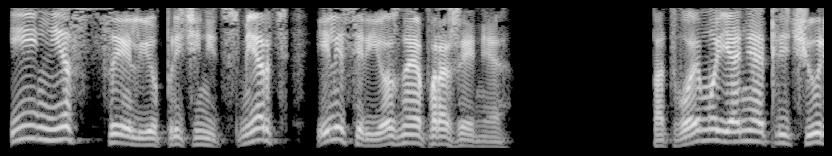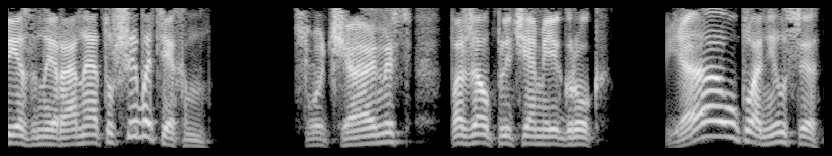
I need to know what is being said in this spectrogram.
и не с целью причинить смерть или серьезное поражение. По-твоему, я не отличу резаные раны от ушиба, Техан? Случайность, пожал плечами игрок. Я уклонился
